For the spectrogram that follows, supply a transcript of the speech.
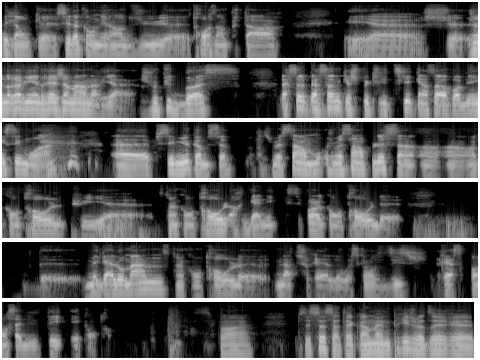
Et donc, euh, c'est là qu'on est rendu euh, trois ans plus tard. Et euh, je, ne reviendrai jamais en arrière. Je veux plus de boss. La seule personne que je peux critiquer quand ça va pas bien, c'est moi. puis c'est mieux comme ça. Je me sens, je me sens plus en, contrôle, puis c'est un contrôle organique. C'est pas un contrôle de, mégalomane, c'est un contrôle naturel, où est-ce qu'on se dit responsabilité et contrôle. Super. C'est ça, ça t'a quand même pris, je veux dire,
